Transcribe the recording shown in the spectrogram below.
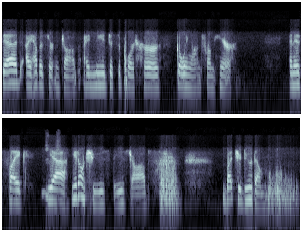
dead, I have a certain job. I need to support her going on from here. And it's like, yeah, you don't choose these jobs, but you do them.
